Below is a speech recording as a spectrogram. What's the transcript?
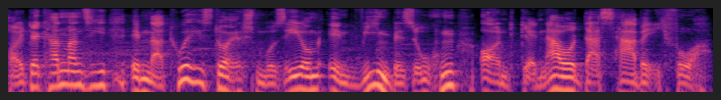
Heute kann man sie im Naturhistorischen Museum in Wien besuchen und genau das habe ich vor.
